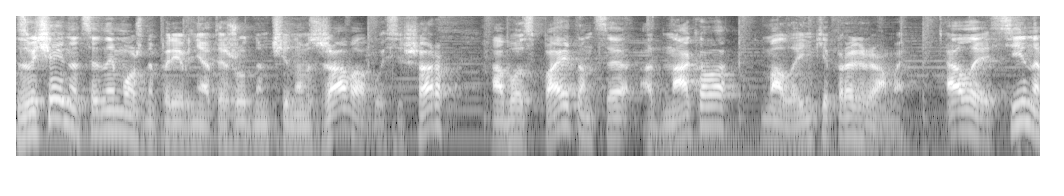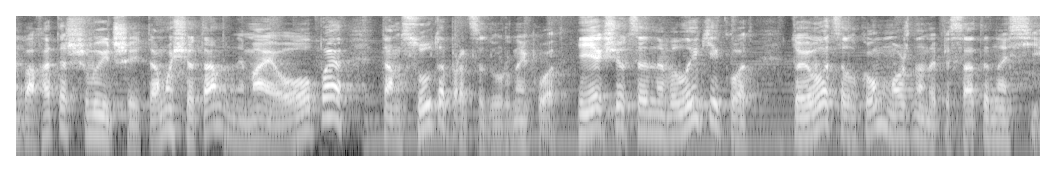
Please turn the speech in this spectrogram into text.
Звичайно, це не можна порівняти жодним чином з Java або C-Sharp, або з Python це однаково маленькі програми. Але C набагато швидший, тому що там немає ООП, там суто процедурний код. І якщо це невеликий код, то його цілком можна написати на C.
